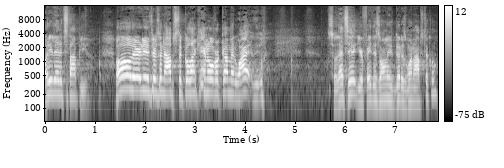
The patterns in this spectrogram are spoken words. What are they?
Why do you let it stop you? Oh, there it is. There's an obstacle. I can't overcome it. Why? So that's it? Your faith is only as good as one obstacle?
